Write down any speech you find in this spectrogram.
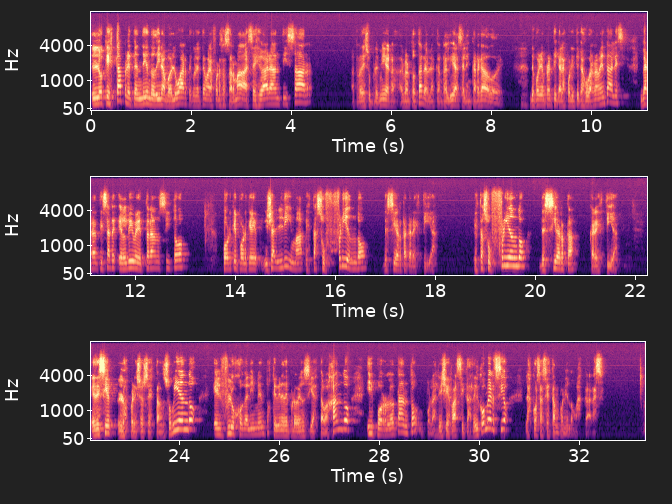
Lo que está pretendiendo Dina Boluarte con el tema de las Fuerzas Armadas es garantizar, a través de su premier Alberto Tarabla, que en realidad es el encargado de, poner en práctica las políticas gubernamentales, garantizar el libre tránsito. ¿Por qué? Porque ya Lima está sufriendo de cierta carestía. Está sufriendo de cierta carestía. Es decir, los precios están subiendo, el flujo de alimentos que viene de Provincia está bajando y por lo tanto, por las leyes básicas del comercio, las cosas se están poniendo más caras.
